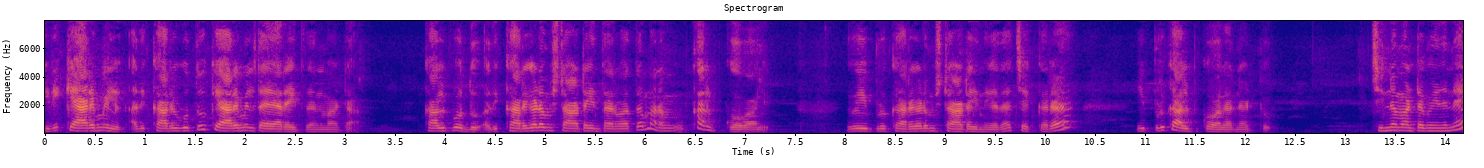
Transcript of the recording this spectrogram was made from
ఇది క్యారమిల్. అది కరుగుతూ క్యారమిల్ తయారవుతుంది అనమాట కలపొద్దు. అది కరగడం స్టార్ట్ అయిన తర్వాత మనం కలుపుకోవాలి. ఇప్పుడు కరగడం స్టార్ట్ అయింది కదా చక్కెర. ఇప్పుడు కలుపుకోవాలన్నట్టు. చిన్న మంట మీదనే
